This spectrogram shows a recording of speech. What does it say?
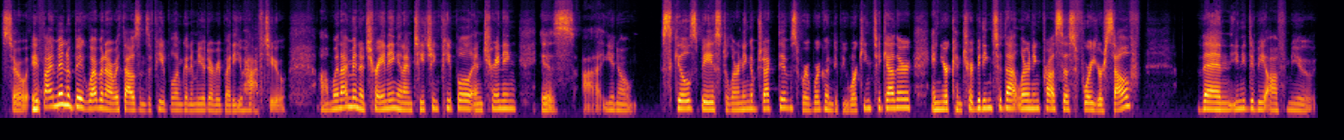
So if I'm in a big webinar with thousands of people, I'm going to mute everybody. You have to. Um, when I'm in a training and I'm teaching people, and training is, uh, you know, skills based learning objectives where we're going to be working together and you're contributing to that learning process for yourself, then you need to be off mute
